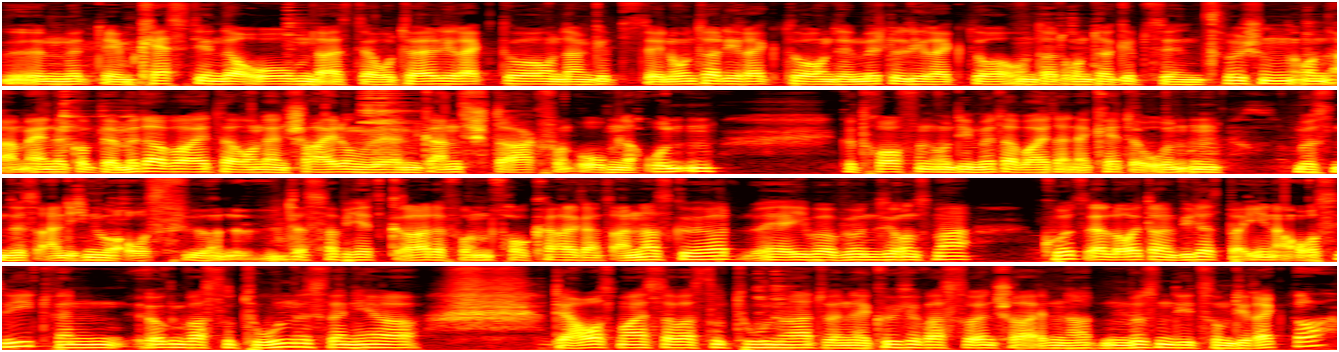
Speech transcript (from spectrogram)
äh, mit dem Kästchen da oben, da ist der Hoteldirektor und dann gibt's den Unterdirektor und den Mitteldirektor und darunter gibt's den Zwischen und am Ende kommt der Mitarbeiter und Entscheidungen werden ganz stark von oben nach unten getroffen und die Mitarbeiter in der Kette unten müssen das eigentlich nur ausführen. Das habe ich jetzt gerade von Frau Karl ganz anders gehört. Herr Eber, würden Sie uns mal kurz erläutern, wie das bei Ihnen aussieht, wenn irgendwas zu tun ist, wenn hier der Hausmeister was zu tun hat, wenn der Küche was zu entscheiden hat, müssen die zum Direktor?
